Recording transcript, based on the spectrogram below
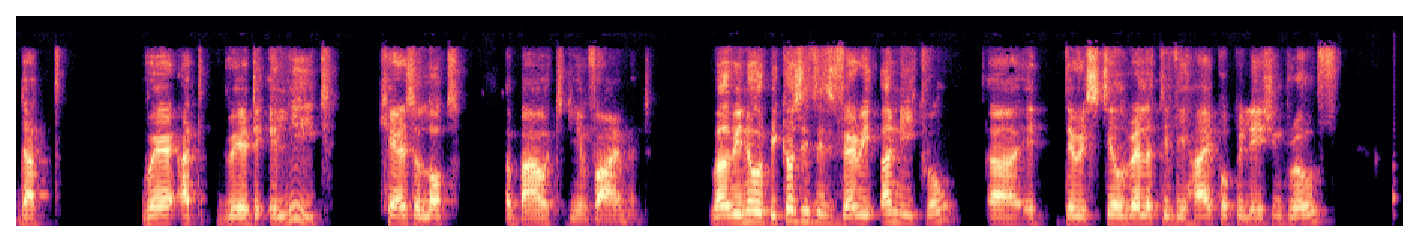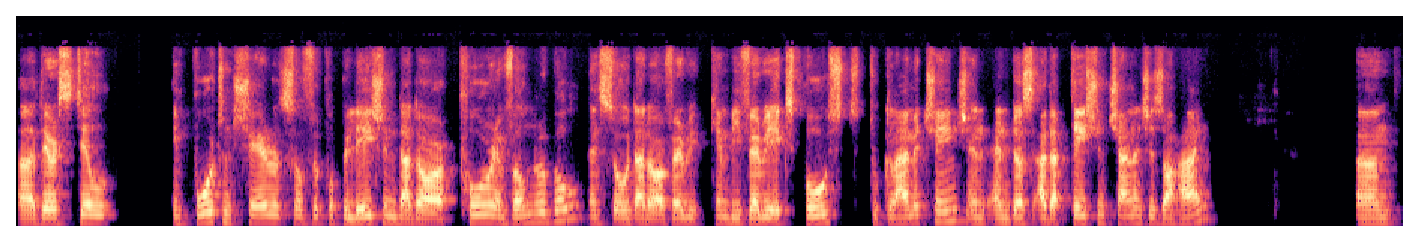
that where, at, where the elite cares a lot about the environment. Well, we know because it is very unequal, uh, it, there is still relatively high population growth. Uh, there are still important shares of the population that are poor and vulnerable, and so that are very can be very exposed to climate change, and, and thus adaptation challenges are high. Um,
